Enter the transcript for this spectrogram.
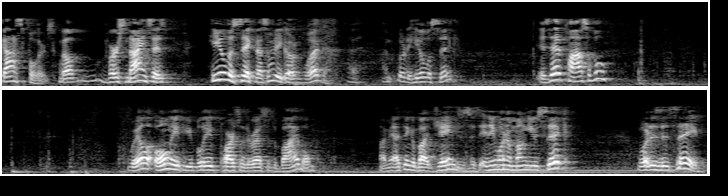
gospelers? Well, verse 9 says, heal the sick. Now somebody go, what? I'm going to heal the sick? Is that possible? Well, only if you believe parts of the rest of the Bible. I mean, I think about James. It says, anyone among you sick? What does it say?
